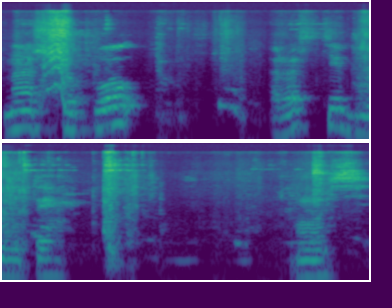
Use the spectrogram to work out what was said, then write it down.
наш чохол розстібнути. Ось.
